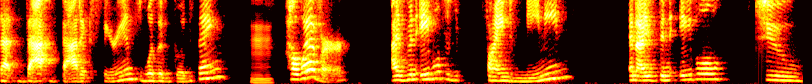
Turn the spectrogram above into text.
that that bad experience was a good thing. Mhm. However, I've been able to find meaning and I've been able to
